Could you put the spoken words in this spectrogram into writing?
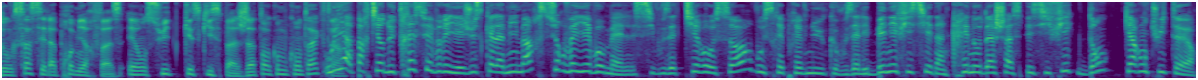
Donc ça, c'est la première phase. Et ensuite, qu'est-ce qui se passe? J'attends qu'on me contacte? Oui, à partir du 13 février jusqu'à la mi-mars, surveillez vos mails. Si vous êtes tiré au sort, vous serez prévenu que vous allez bénéficier d'un créneau d'achat spécifique dans 48 heures.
